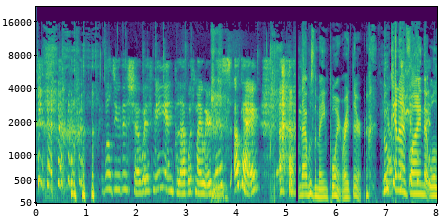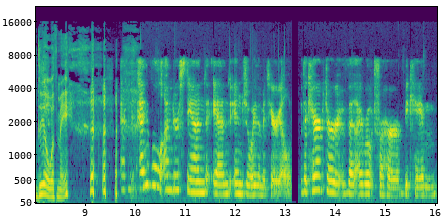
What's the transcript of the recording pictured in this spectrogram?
Will do this show with me and put up with my weirdness? Okay. That was the main point right there. Who Yep. can I find that will deal with me? and, and will understand and enjoy the material. The character that I wrote for her became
